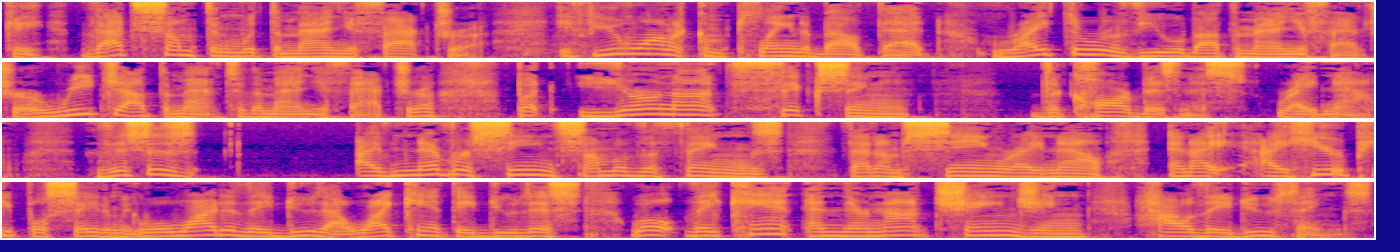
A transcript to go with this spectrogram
Okay, that's something with the manufacturer. If you want to complain about that, write the review about the manufacturer, reach out the man- to the manufacturer, but you're not fixing the car business right now. This is I've never seen some of the things that I'm seeing right now. And I, I hear people say to me, well, why do they do that? Why can't they do this? Well, they can't, and they're not changing how they do things.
